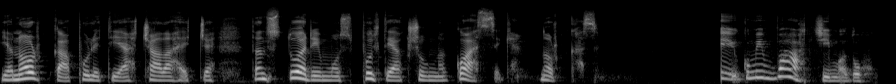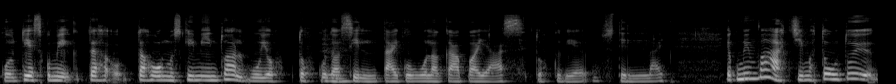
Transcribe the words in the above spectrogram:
ja norka politia tjada hetse, tämän stuodimus politiaksuna koassike norkas. Kun min vaatsima tohku, ties kun mi tahol muskin min tualvu jo tohku da siltä, kun uulakaa pajas tohku tie stillai. Ja kun vaatsin, mä toutui,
